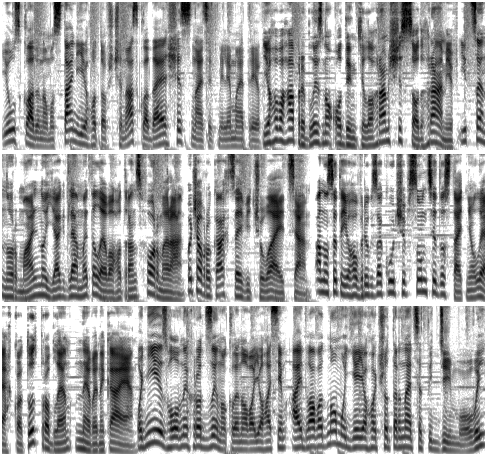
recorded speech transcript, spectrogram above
і у складеному стані його товщина складає 16 мм. Його вага приблизно 1 кг 600 грамів, і це нормально як для металевого трансформера. Хоча в руках це відчувається. А носити його в рюкзаку чи в сумці достатньо легко. Тут проблем не виникає. Однією з головних родзинок Lenovo Yoga 7i 2 в одному є його 14-дюймовий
